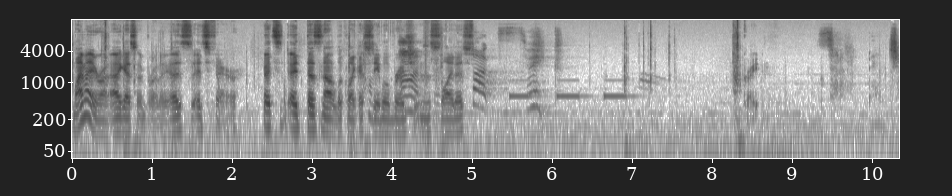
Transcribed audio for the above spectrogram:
Why am I? I guess I'm brother. It's it's fair. It's it does not look like a stable bridge in the slightest. Great. Son of a bitch.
